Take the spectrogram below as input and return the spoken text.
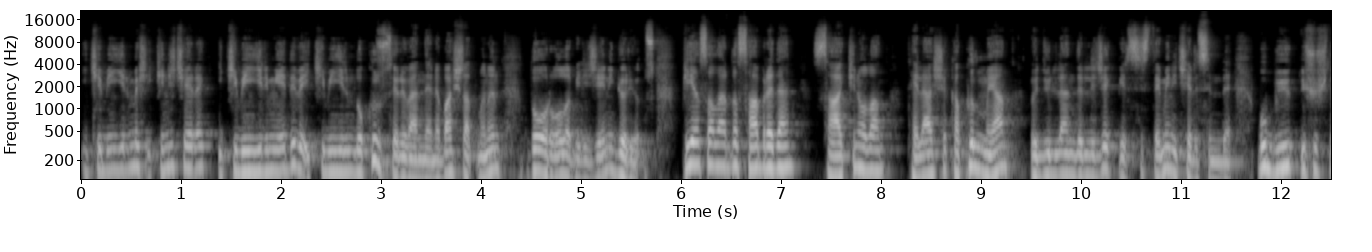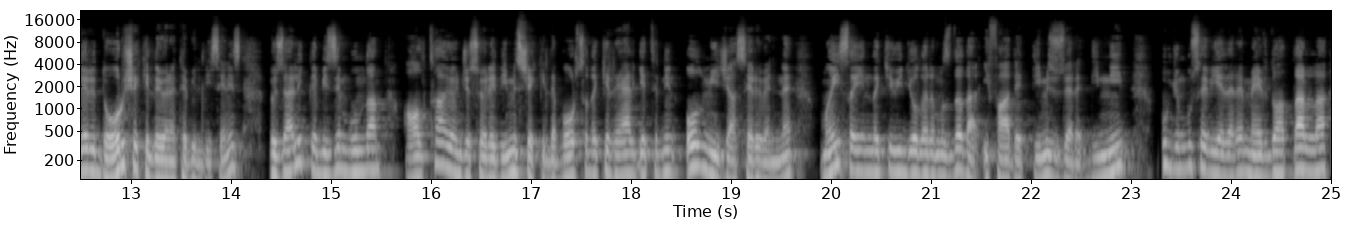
2025 ikinci çeyrek, 2027 ve 2029 serüvenlerini başlatmanın doğru olabileceğini görüyoruz. Piyasalarda sabreden, sakin olan, telaşa kapılmayan ödüllendirilecek bir sistemin içerisinde bu büyük düşüşleri doğru şekilde yönetebildiyseniz özellikle bizim bundan 6 ay önce söylediğimiz şekilde borsadaki reel getirinin olmayacağı serüvenine Mayıs ayındaki videolarımızda da ifade ettiğimiz üzere dinleyip bugün bu seviyelere mevduatlarla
